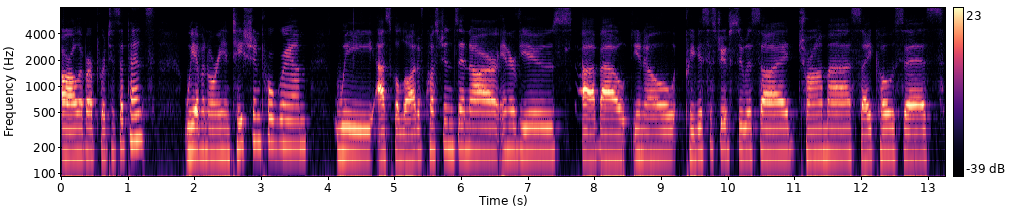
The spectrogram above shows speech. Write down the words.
all of our participants. We have an orientation program. We ask a lot of questions in our interviews about, you know, previous history of suicide, trauma, psychosis,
